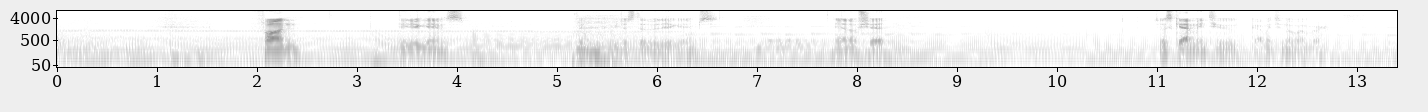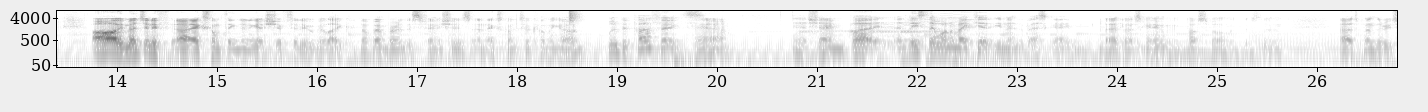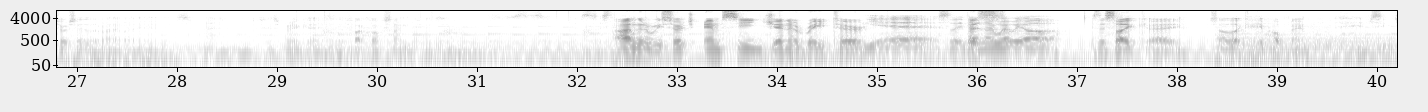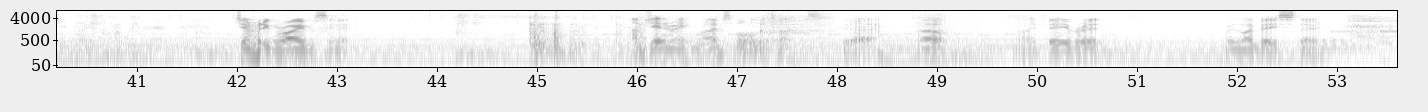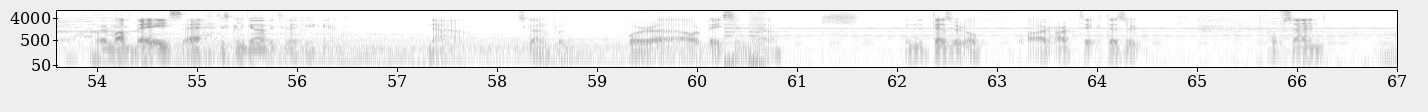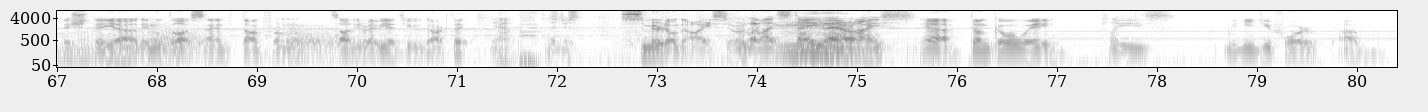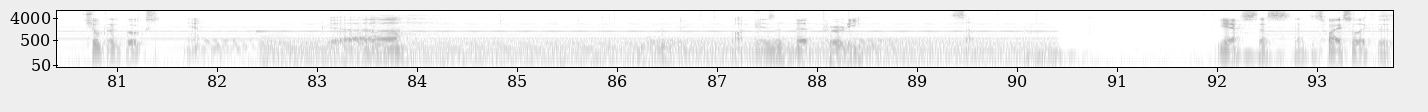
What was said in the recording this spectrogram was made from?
Fun. Video games. Did- we just did video games. Yeah, no shit. Just get me to got me to November. Oh, imagine if uh, XCOM thing didn't get shifted. It would be like November. This finishes and XCOM 2 coming out. Would be perfect. Yeah, Yeah, shame. But at least they want to make it, you know, the best game. that best game possible. Because the uh, spend the resources the right way. It's, it's pretty good. Fuck off. It's just, I'm gonna research MC generator. yeah, so they don't know where we are. Is this like a sounds like a hip hop name? MC generator. Generating rhymes in it. I'm generating rhymes all the times. Yeah. Well, my favorite. Where's my base there? Where's my base? Eh. Just gonna go over Turkey again. Nah, it's going for for uh, our base in uh, in the desert of our Arctic desert of sand. They sh- they uh, they moved a lot of sand down from Saudi Arabia to the Arctic, Yeah. They just smeared it on the ice. They were like, like, stay there, ice, yeah, don't go away. please. We need you for uh, children's books. Uh, Well, isn't that pretty? sub. Yes, that's that's why I selected it.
